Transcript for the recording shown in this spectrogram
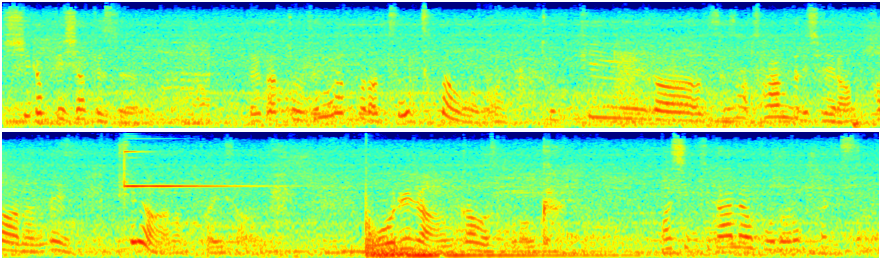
시렵기 시작했어요. 내가 좀 생각보다 튼튼한가 봐. 두피가 세상 사람들이 제일 아파하는데 피는 안 아파 이상하게. 머리를 안 감아서 그런가. 다시 기다려 보도록 하겠습니다.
